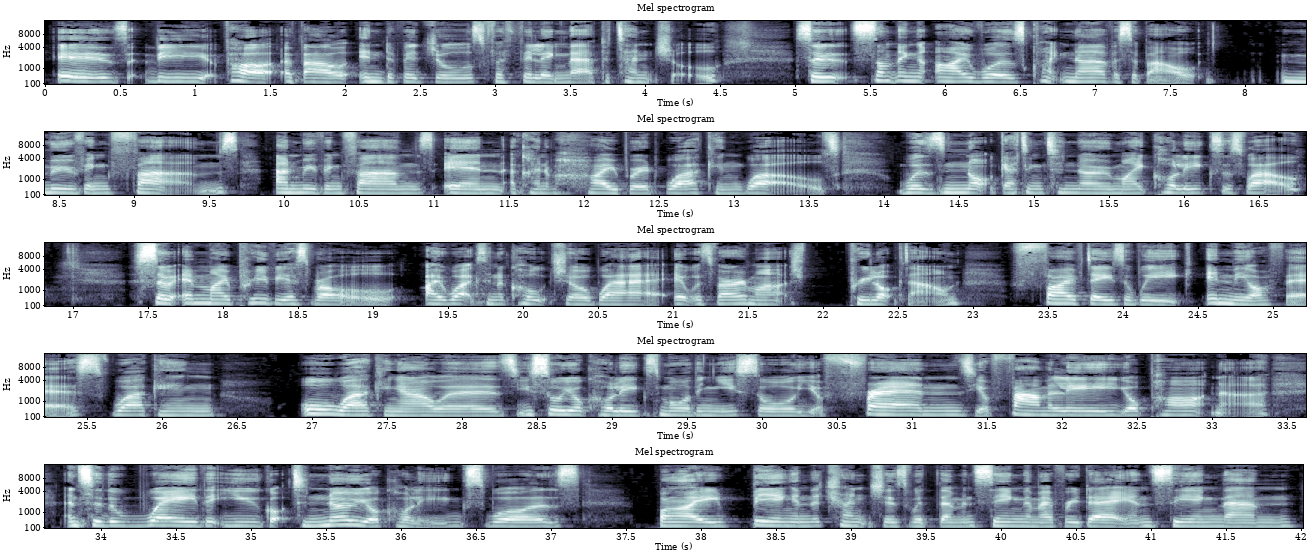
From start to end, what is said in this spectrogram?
is the part about individuals fulfilling their potential. So something I was quite nervous about moving firms and moving firms in a kind of hybrid working world was not getting to know my colleagues as well. So in my previous role, I worked in a culture where it was very much pre lockdown, five days a week in the office, working all working hours. You saw your colleagues more than you saw your friends, your family, your partner. And so the way that you got to know your colleagues was by being in the trenches with them and seeing them every day and seeing them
